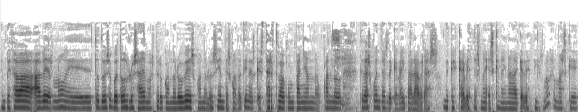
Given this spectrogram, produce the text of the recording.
empezaba a ver ¿no? Eh, todo eso, pues todos lo sabemos, pero cuando lo ves, cuando lo sientes, cuando tienes que estar tú acompañando, cuando te das cuenta de que no hay palabras, de que, es que hay veces no hay, es que no hay nada que decir, ¿no? Más que,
